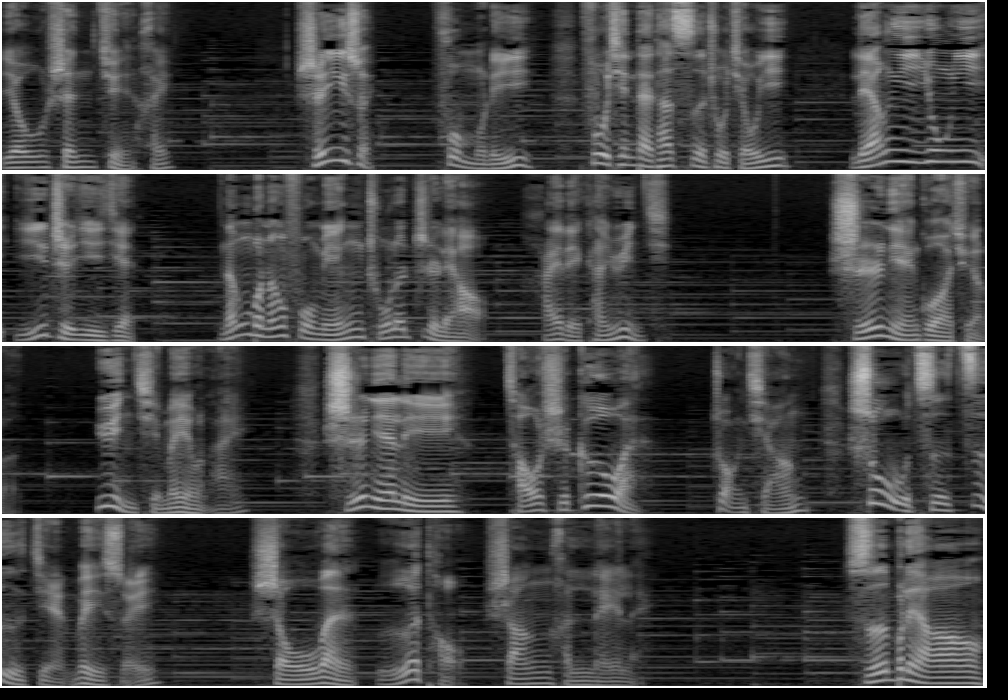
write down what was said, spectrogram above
幽深俊黑。十一岁，父母离异，父亲带他四处求医，良医庸医一致意见，能不能复明，除了治疗，还得看运气。十年过去了，运气没有来。十年里，曹氏割腕撞墙，数次自检未遂。手腕、额头伤痕累累，死不了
